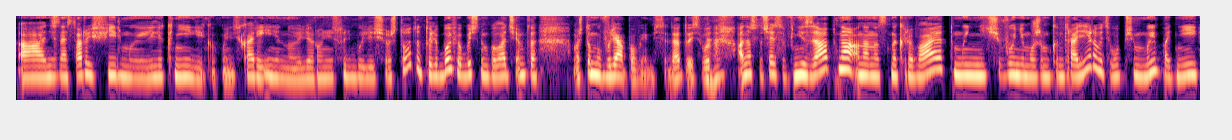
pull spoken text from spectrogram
э, не знаю, старые фильмы или книги, какую-нибудь Каренину или Иронию судьбы или еще что-то, то любовь обычно была чем-то, во что мы вляпываемся, да, то есть uh-huh. вот она случается внезапно, она нас накрывает, мы ничего не можем контролировать, в общем, мы под ней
